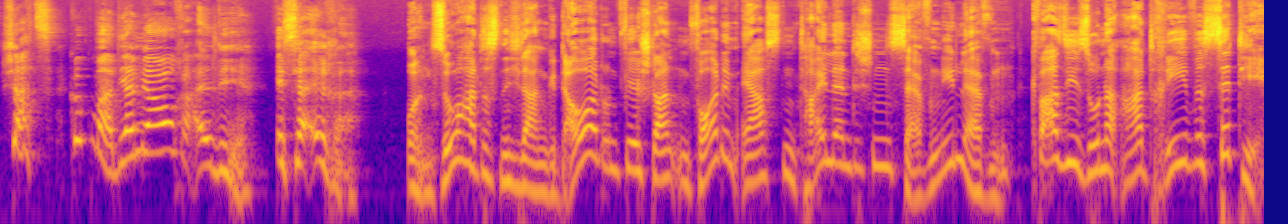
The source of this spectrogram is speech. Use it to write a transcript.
Schatz, guck mal, die haben ja auch Aldi. Ist ja irre. Und so hat es nicht lange gedauert und wir standen vor dem ersten thailändischen 7-Eleven. Quasi so eine Art Rewe City.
